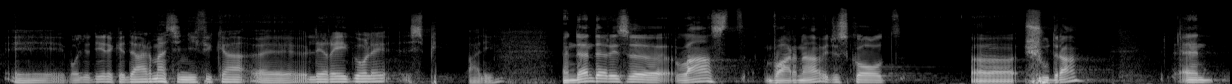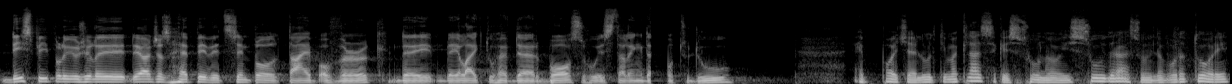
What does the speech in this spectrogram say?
E voglio dire che Dharma significa eh, le regole spirituali. And then there is a last varna, which is called uh, Shudra. And these people usually they are just happy with simple type of work. They they like to have their boss who is telling them what to do. E poi c'è l'ultima classe che sono i Sudra, sono i lavoratori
